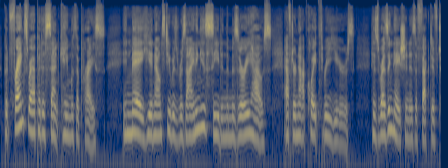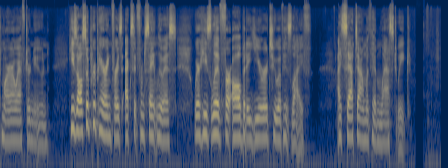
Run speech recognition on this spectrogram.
But Frank's rapid ascent came with a price. In May, he announced he was resigning his seat in the Missouri House after not quite three years. His resignation is effective tomorrow afternoon. He's also preparing for his exit from St. Louis, where he's lived for all but a year or two of his life. I sat down with him last week.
